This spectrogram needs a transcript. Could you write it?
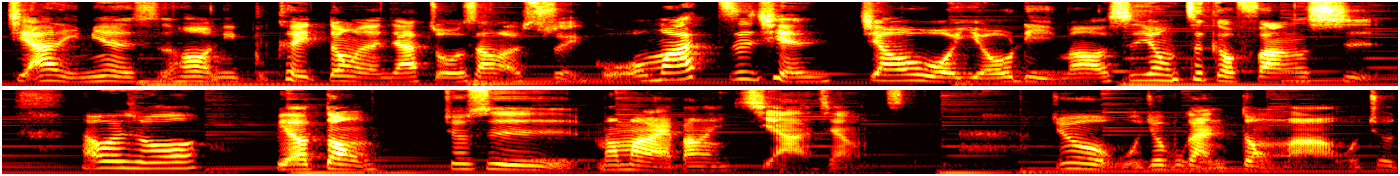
家里面的时候，你不可以动人家桌上的水果。我妈之前教我有礼貌，是用这个方式，他会说不要动，就是妈妈来帮你夹这样子，就我就不敢动嘛，我就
